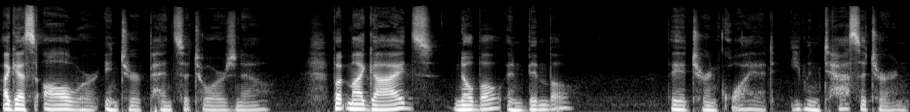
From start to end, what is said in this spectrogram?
I guess all were interpensators now. But my guides, Nobo and Bimbo, they had turned quiet, even taciturn,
